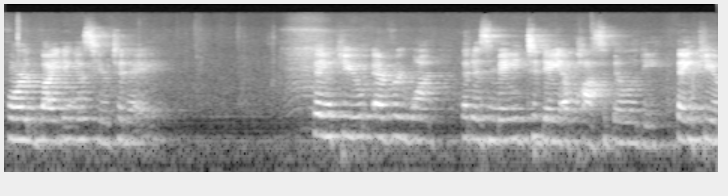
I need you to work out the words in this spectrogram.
for inviting us here today. Thank you, everyone that has made today a possibility. Thank you.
